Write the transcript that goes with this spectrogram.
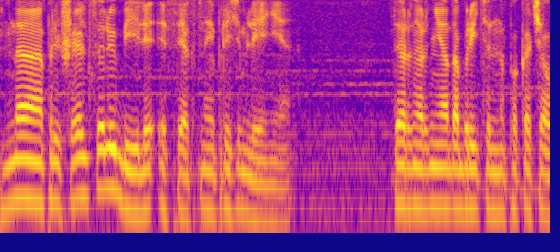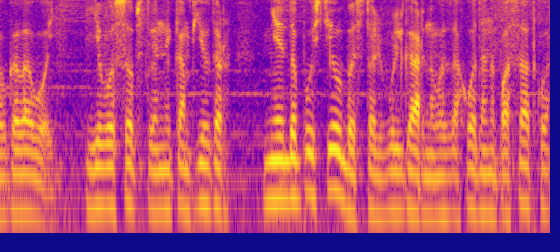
Да, пришельцы любили эффектные приземления. Тернер неодобрительно покачал головой. Его собственный компьютер не допустил бы столь вульгарного захода на посадку,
